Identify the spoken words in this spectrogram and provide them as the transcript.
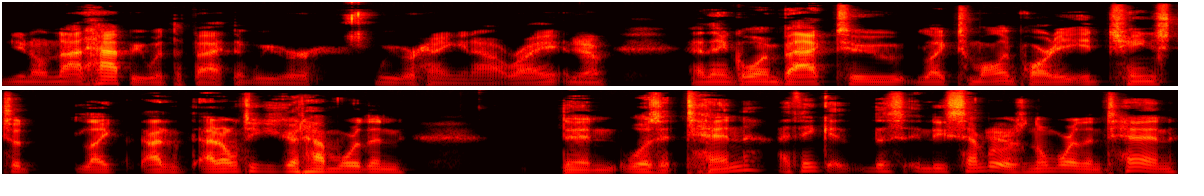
you know not happy with the fact that we were we were hanging out right and, Yep. and then going back to like tamale party it changed to like I, I don't think you could have more than than was it 10 i think this in december it was no more than 10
